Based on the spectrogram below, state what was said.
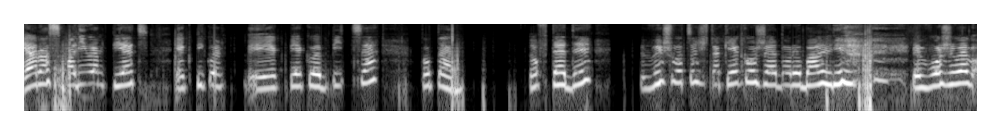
Ja rozpaliłem piec, jak pikłem, jak piekłem pizzę, to ten, to wtedy wyszło coś takiego, że normalnie włożyłem ogień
